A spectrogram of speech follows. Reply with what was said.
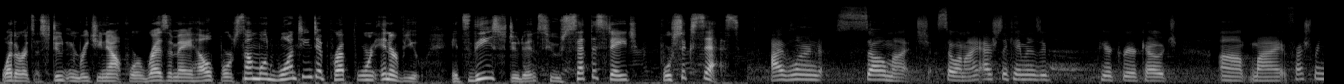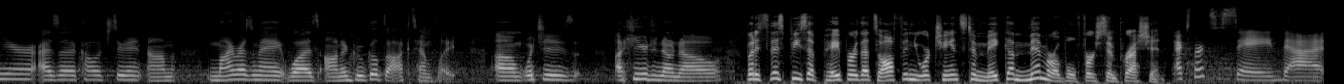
Whether it's a student reaching out for resume help or someone wanting to prep for an interview, it's these students who set the stage for success. I've learned so much. So when I actually came in as a peer career coach, um, my freshman year as a college student, um, my resume was on a Google Doc template, um, which is a huge no no. But it's this piece of paper that's often your chance to make a memorable first impression. Experts say that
